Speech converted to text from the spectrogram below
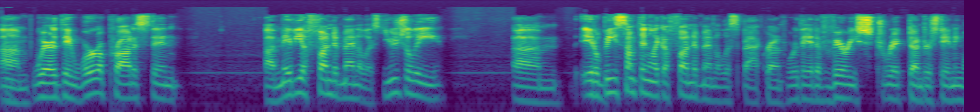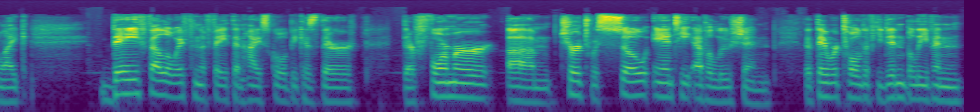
um, where they were a Protestant, uh, maybe a fundamentalist. Usually, um, it'll be something like a fundamentalist background where they had a very strict understanding, like they fell away from the faith in high school because their their former um, church was so anti-evolution that they were told if you didn't believe in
